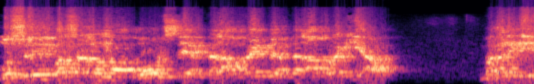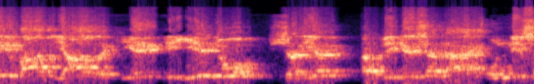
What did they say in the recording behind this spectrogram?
मुस्लिम पर्सनल लॉ बोर्ड से अख्तलाफ है तो अख्तलाफ रखिए मगर एक बात याद रखिए कि ये जो शरीयत एप्लीकेशन एक्ट उन्नीस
